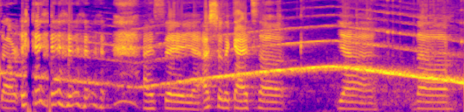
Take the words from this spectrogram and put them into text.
sorry. I say yeah. I should get uh, yeah the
